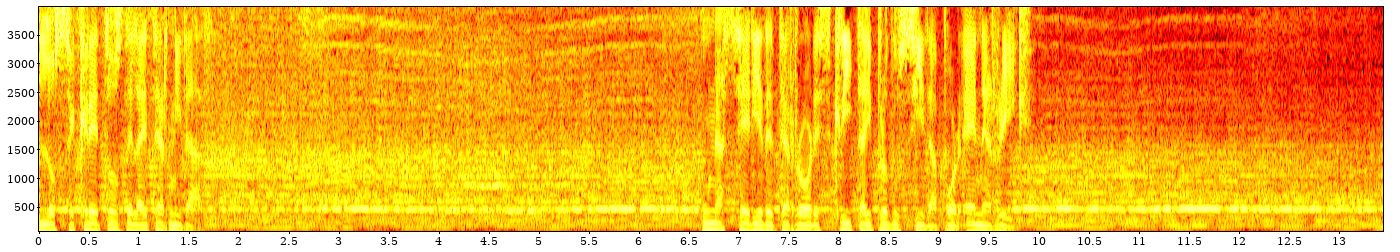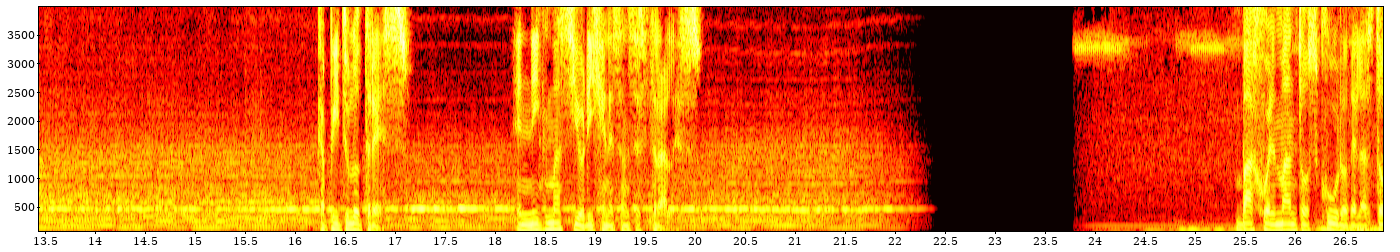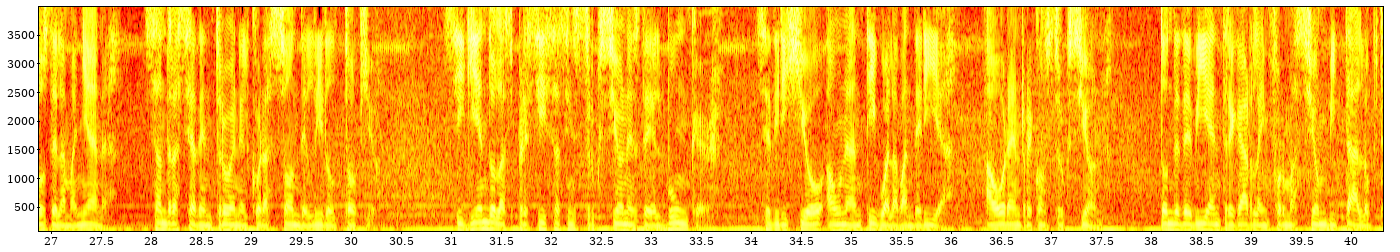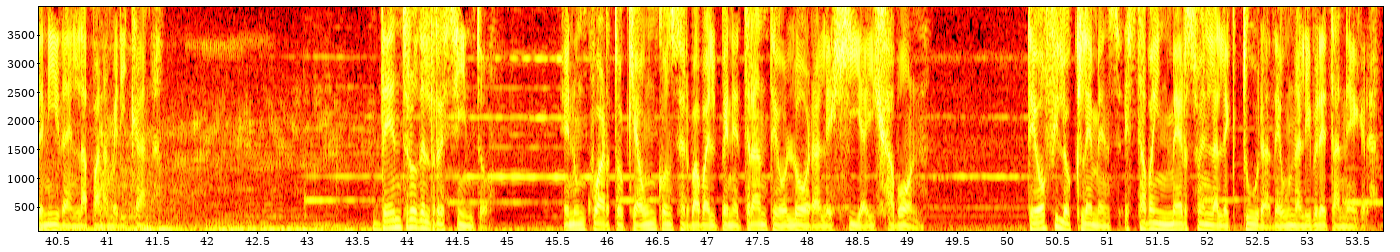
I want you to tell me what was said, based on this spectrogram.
Los secretos de la eternidad. Una serie de terror escrita y producida por N. Rick. Capítulo 3. Enigmas y orígenes ancestrales. Bajo el manto oscuro de las 2 de la mañana, Sandra se adentró en el corazón de Little Tokyo. Siguiendo las precisas instrucciones de El Búnker, se dirigió a una antigua lavandería, ahora en reconstrucción, donde debía entregar la información vital obtenida en la Panamericana. Dentro del recinto, en un cuarto que aún conservaba el penetrante olor a lejía y jabón, Teófilo Clemens estaba inmerso en la lectura de una libreta negra.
